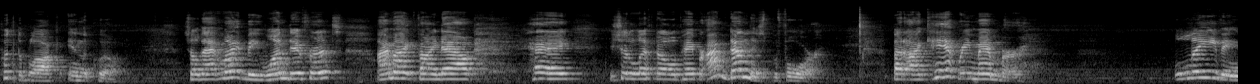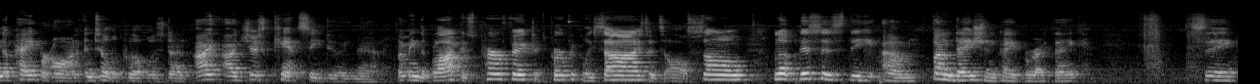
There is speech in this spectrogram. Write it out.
put the block in the quilt. So that might be one difference. I might find out, hey, you should have left all the paper. I've done this before, but I can't remember leaving the paper on until the quilt was done. I, I just can't see doing that. I mean, the block is perfect. It's perfectly sized. It's all sewn. Look, this is the um, foundation paper, I think. See?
